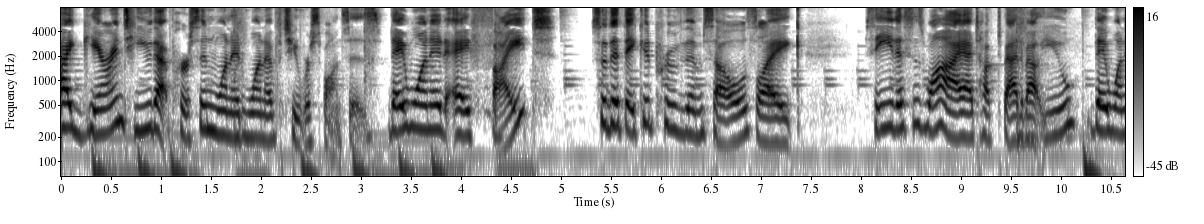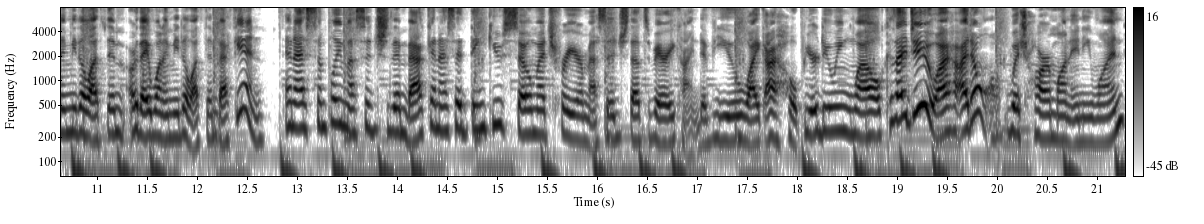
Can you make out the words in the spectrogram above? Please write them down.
I guarantee you that person wanted one of two responses. They wanted a fight so that they could prove themselves like, see, this is why I talked bad about you. They wanted me to let them, or they wanted me to let them back in. And I simply messaged them back and I said, Thank you so much for your message. That's very kind of you. Like, I hope you're doing well. Because I do. I, I don't wish harm on anyone.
